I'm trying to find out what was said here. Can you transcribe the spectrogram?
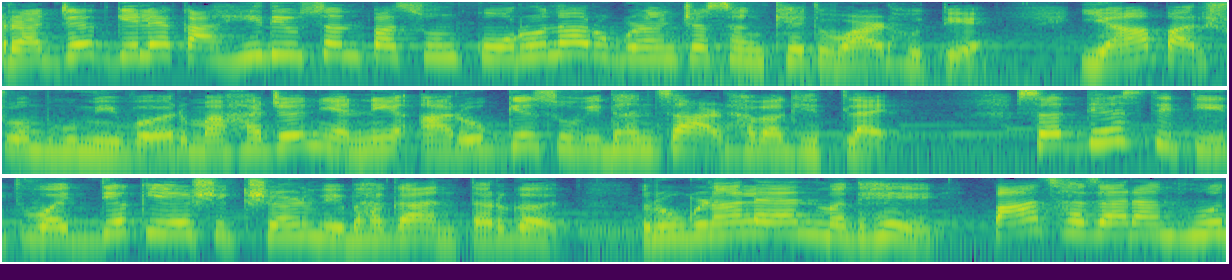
राज्यात गेल्या काही दिवसांपासून कोरोना रुग्णांच्या संख्येत वाढ होतीये. या पार्श्वभूमीवर महाजन यांनी आरोग्य सुविधांचा आढावा घेतलाय. सद्यस्थितीत वैद्यकीय शिक्षण विभागाअंतर्गत रुग्णालयांमध्ये पाच हजारांहून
